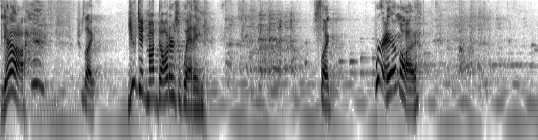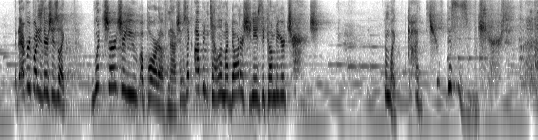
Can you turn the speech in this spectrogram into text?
Yeah. She was like, You did my daughter's wedding. It's like, where am I? And everybody's there. She's like, what church are you a part of now? She was like, I've been telling my daughter she needs to come to your church. I'm like, God, this is weird.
